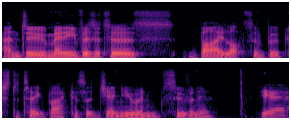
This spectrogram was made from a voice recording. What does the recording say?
And do many visitors buy lots of books to take back as a genuine souvenir? Yeah.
